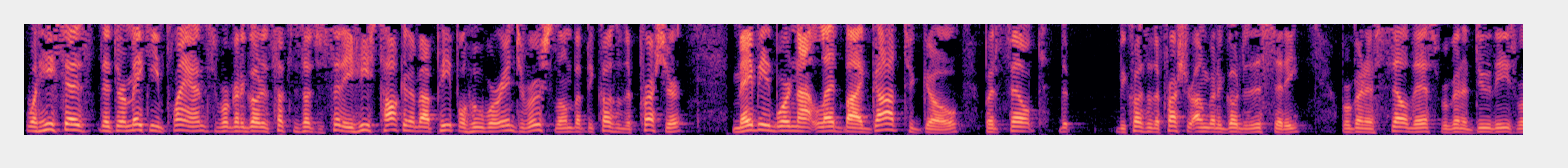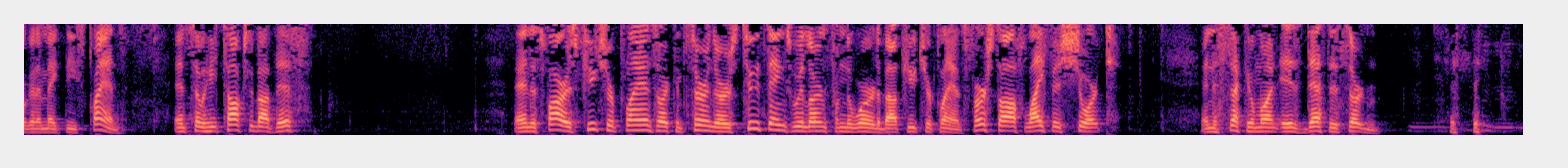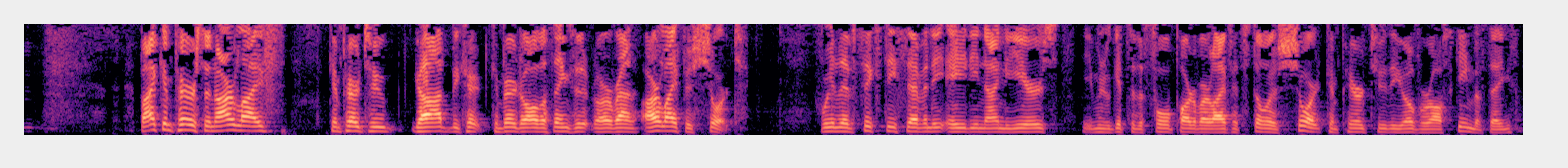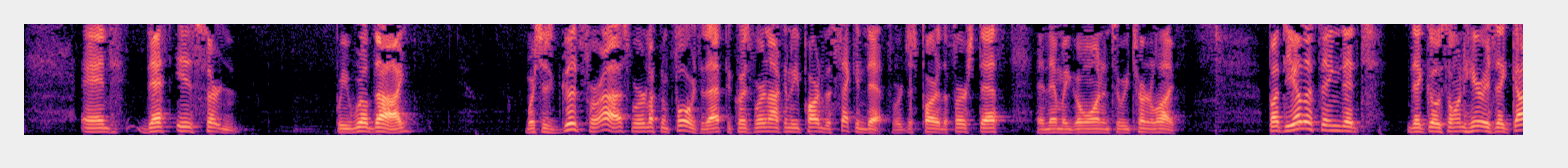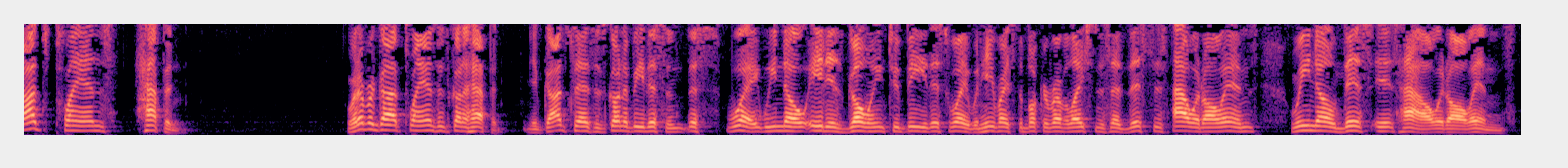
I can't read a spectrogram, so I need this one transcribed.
when he says that they're making plans, we're going to go to such and such a city, he's talking about people who were in Jerusalem, but because of the pressure, maybe were not led by God to go, but felt that because of the pressure, I'm going to go to this city. We're going to sell this. We're going to do these. We're going to make these plans. And so he talks about this. And as far as future plans are concerned, there's two things we learn from the word about future plans. First off, life is short. And the second one is death is certain. By comparison, our life compared to God, compared to all the things that are around, our life is short. If we live 60, 70, 80, 90 years, even if we get to the full part of our life, it still is short compared to the overall scheme of things. And death is certain. We will die, which is good for us. We're looking forward to that because we're not going to be part of the second death. We're just part of the first death and then we go on into eternal life. But the other thing that, that goes on here is that God's plans happen. Whatever God plans is going to happen. If God says it's going to be this and this way, we know it is going to be this way. When he writes the book of Revelation and says this is how it all ends, we know this is how it all ends.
